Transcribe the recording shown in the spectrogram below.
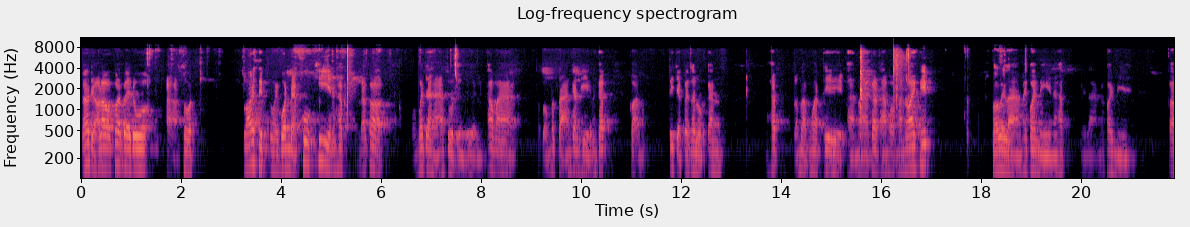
แล้วเดี๋ยวเราก็ไปดูสูตรร้อยสิบหน่วยบนแบบคู่ขี้นะครับ แล้วก็ผมก็จะหาสูตรอื่น ๆ เข้ามาผสมผสานกันอีกนะครับ ก่อนที่จะไปสรุปกันนะครับ สำหรับงวดที่ผ่านมาก็ทำออกมาน้อยคลิป เพราะเวลาไม่ค่อยมีนะครับ เวลาไม่ค่อยมี ก็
